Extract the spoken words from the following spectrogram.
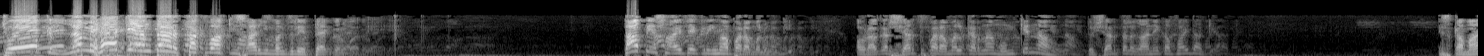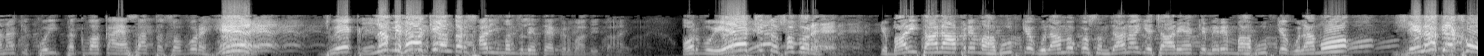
जो एक लम्हे के अंदर तकवा की सारी मंजिलें तय करवा दे। तब इस आयत करीमा पर अमल होगी। और अगर शर्त पर अमल करना मुमकिन ना हो तो शर्त लगाने का फ़ायदा क्या? इसका माना कि कोई तकवा का ऐसा तस्वुर है जो एक लम्हे के अंदर सारी मंजिलें तय करवा देता है। और वो एक ही तस्वर है कि बारी ताला अपने महबूब के गुलामों को समझाना ये चाह रहे हैं कि मेरे महबूब के गुलामों, ये ना देखो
